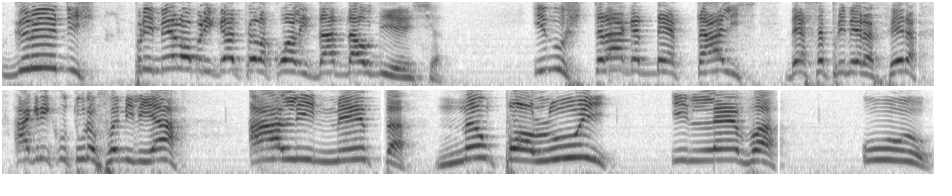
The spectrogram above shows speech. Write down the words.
Grandes. Primeiro, obrigado pela qualidade da audiência. E nos traga detalhes dessa primeira feira. A agricultura familiar alimenta, não polui e leva o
